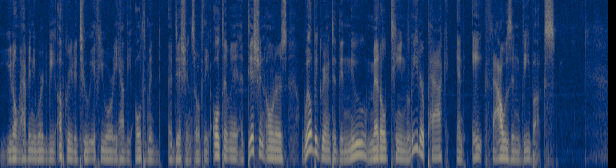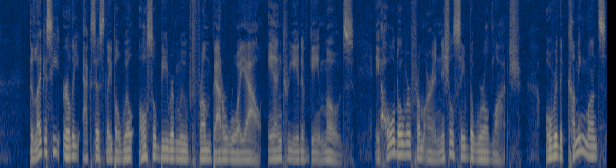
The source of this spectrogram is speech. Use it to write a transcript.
you don't have anywhere to be upgraded to if you already have the ultimate edition. So if the ultimate edition owners will be granted the new Metal Team Leader Pack and 8,000 V Bucks. The Legacy Early Access label will also be removed from Battle Royale and creative game modes, a holdover from our initial Save the World launch. Over the coming months,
